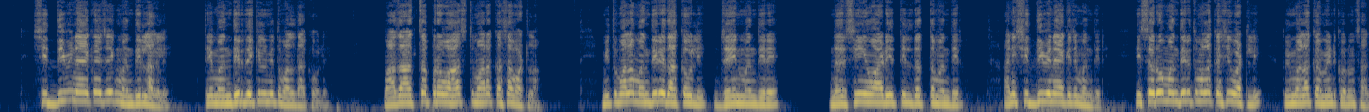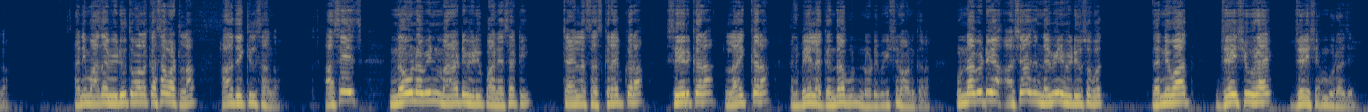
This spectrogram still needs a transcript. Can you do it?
सिद्धिविनायकाचे एक मंदिर लागले. ते मंदिर देखील मी तुम्हाला दाखवले. माझा आजचा प्रवास तुम्हाला कसा वाटला? मी तुम्हाला मंदिरे दाखवली जैन मंदिरे नरसिंहवाडीतील दत्त मंदिर आणि सिद्धिविनायकाचे मंदिर. ही सर्व मंदिरे तुम्हाला कशी वाटली तुम्ही मला कमेंट करून सांगा. आणि माझा व्हिडिओ तुम्हाला कसा वाटला हा देखील सांगा. असेच नवनवीन मराठी व्हिडिओ पाहण्यासाठी चॅनलला सबस्क्राईब करा शेअर करा लाईक करा आणि बेल आयकन दाबून नोटिफिकेशन ऑन करा. पुन्हा भेटूया अशाच नवीन व्हिडिओ सोबत. धन्यवाद. जय शिवराय. जय शंभूराजे.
